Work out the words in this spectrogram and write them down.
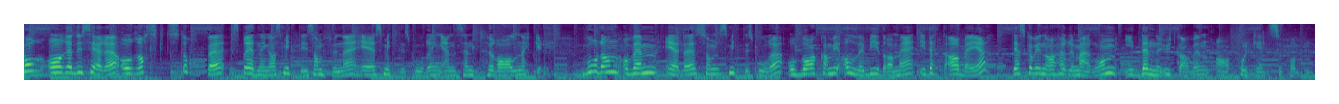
For å redusere og raskt stoppe spredning av smitte i samfunnet, er smittesporing en sentral nøkkel. Hvordan og hvem er det som smittesporer, og hva kan vi alle bidra med i dette arbeidet? Det skal vi nå høre mer om i denne utgaven av Folkehelsepodden.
